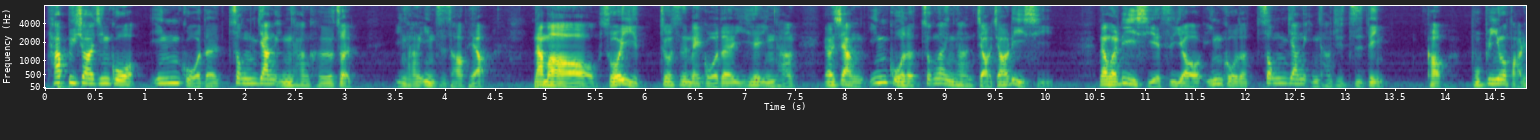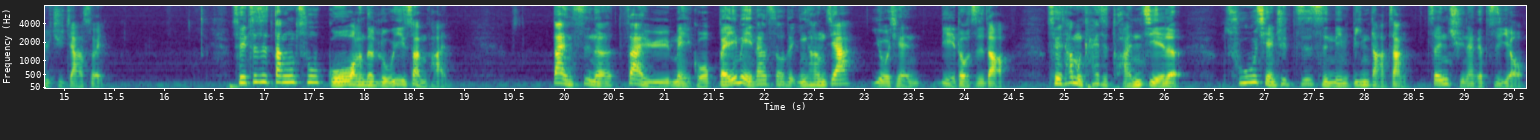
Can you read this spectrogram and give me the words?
他必须要经过英国的中央银行核准，银行印制钞票。那么，所以就是美国的一些银行要向英国的中央银行缴交利息。那么利息也是由英国的中央银行去制定，好，不必用法律去加税。所以这是当初国王的如意算盘。但是呢，在于美国北美那时候的银行家有钱也都知道，所以他们开始团结了，出钱去支持民兵打仗，争取那个自由。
